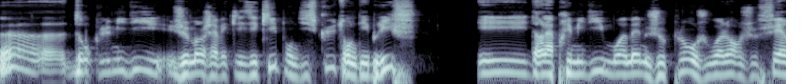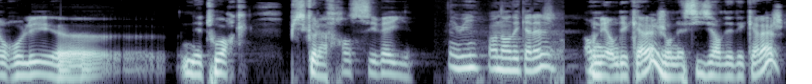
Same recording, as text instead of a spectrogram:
Euh, donc le midi, je mange avec les équipes, on discute, on débrief. Et dans l'après-midi, moi-même, je plonge ou alors je fais un relais euh, network, puisque la France s'éveille. Et oui, on est en décalage. On est en décalage, on a 6 heures de décalage.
